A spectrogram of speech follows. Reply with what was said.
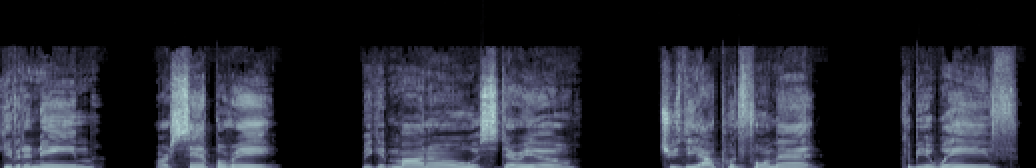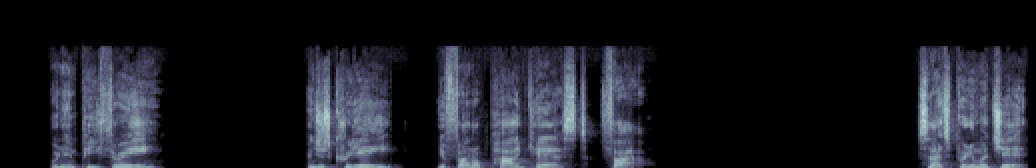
give it a name, our sample rate, make it mono or stereo, choose the output format, could be a wave or an MP3, and just create your final podcast file. So that's pretty much it.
